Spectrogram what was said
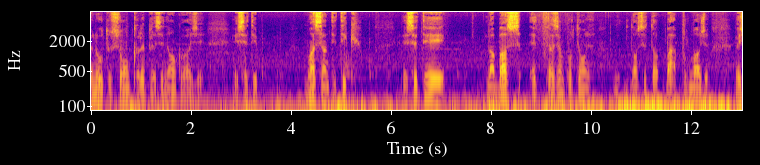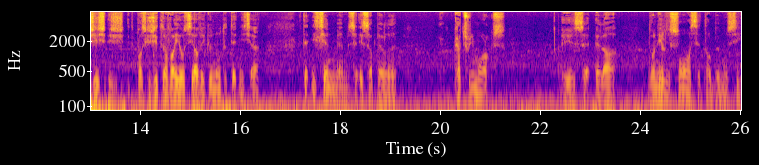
un, autre son que le précédent, quoi. Et Et c'était moins synthétique. Et c'était. La basse est très importante dans cet al- Bah, pour moi, je, mais j'ai- j'ai- parce que j'ai travaillé aussi avec un autre technicien, technicienne même, elle s'appelle euh, Catherine Marks. Et elle a donné le son à cet album aussi.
